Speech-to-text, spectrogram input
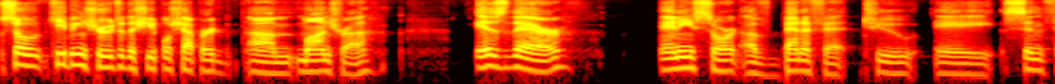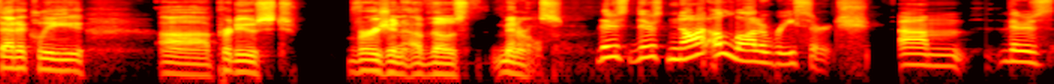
so keeping true to the sheeple shepherd um, mantra, is there any sort of benefit to a synthetically uh, produced version of those minerals? There's there's not a lot of research. Um, there's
